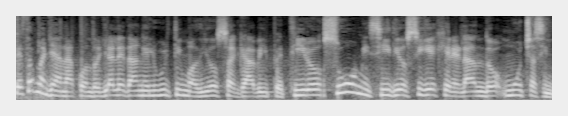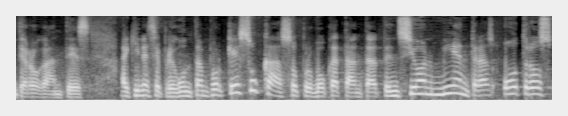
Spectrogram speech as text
Esta mañana, cuando ya le dan el último adiós a Gaby Petiro, su homicidio sigue generando muchas interrogantes. Hay quienes se preguntan por qué su caso provoca tanta atención, mientras otros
